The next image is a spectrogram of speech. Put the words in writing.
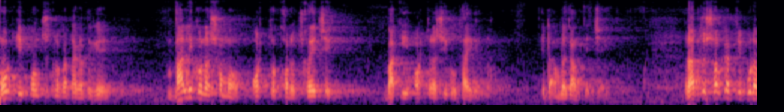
মোট এই পঞ্চাশ লক্ষ টাকা থেকে বালিকোনা সম অর্থ খরচ হয়েছে। বাকি অর্থরাশি কোথায় গেল? এটা আমরা জানতে চাই। রাজ্য সরকার ত্রিপুরা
